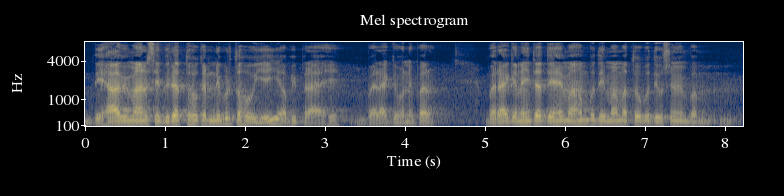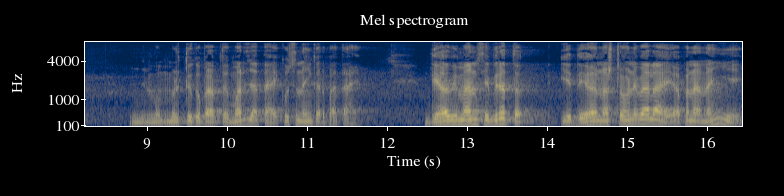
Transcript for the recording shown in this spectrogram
देहाभिमान से विरक्त होकर निवृत्त हो, यही अभिप्राय है वैराग्य होने पर। वैराग्य नहीं तो देह में अहम बुद्धि, मम तो बुद्धि, उसमें मृत्यु को प्राप्त मर जाता है, कुछ नहीं कर पाता है। देहाभिमान से विरत ये देह नष्ट होने वाला है, अपना नहीं है।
